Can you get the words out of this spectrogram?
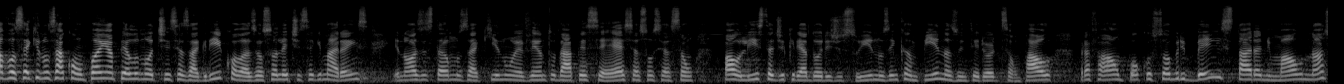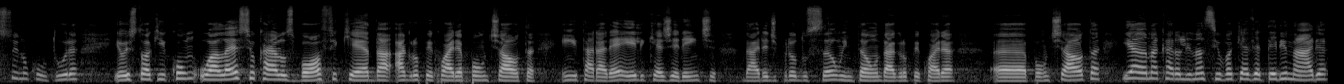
Olá, você que nos acompanha pelo Notícias Agrícolas, eu sou Letícia Guimarães e nós estamos aqui no evento da APCS, Associação Paulista de Criadores de Suínos, em Campinas, no interior de São Paulo, para falar um pouco sobre bem-estar animal na suinocultura. Eu estou aqui com o Alessio Carlos Boff, que é da Agropecuária Ponte Alta, em Itararé, ele que é gerente da área de produção, então, da Agropecuária uh, Ponte Alta, e a Ana Carolina Silva, que é veterinária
